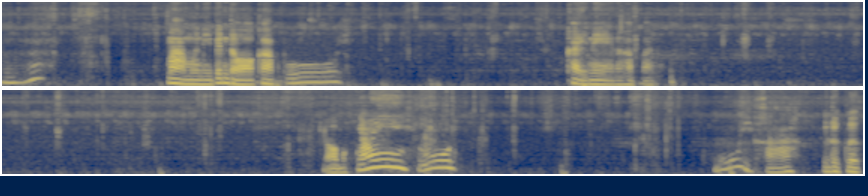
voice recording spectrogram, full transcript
อื้อหือมามื้อนี้เป็นดอกครับโอ้ยไข่แน่แล้วครับบัดดอกบักไงโอ้ยโอ้ยขาลึก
